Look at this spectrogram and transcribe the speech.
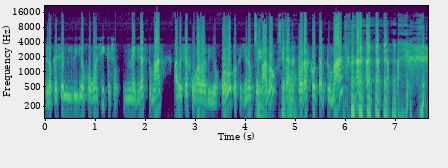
lo que es el videojuego en sí, que eso, me dirás tú más, a veces has jugado al videojuego, porque yo no he jugado, sí o sea, nos podrás contar tú más.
